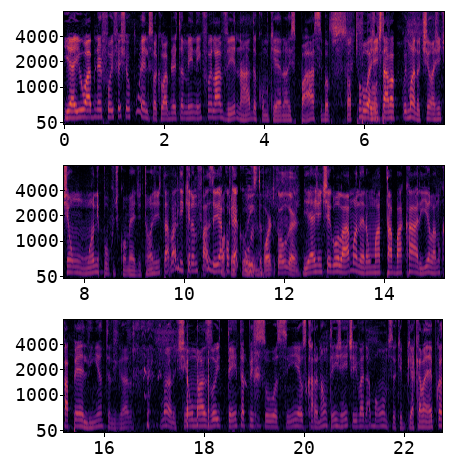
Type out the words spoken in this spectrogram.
E aí o Abner foi e fechou com ele, só que o Abner também nem foi lá ver nada, como que era espaço. Só Tipo, topou, a gente assim. tava. Mano, eu tinha, a gente tinha um ano e pouco de comédia. Então a gente tava ali querendo fazer a Qualquer qualquer coisa. Não custo. importa qual lugar. E aí a gente chegou lá, mano, era uma tabacaria lá no Capelinha, tá ligado? Mano, tinha umas 80 pessoas assim, aí os caras, não, tem gente aí, vai dar bom, não sei o quê. Porque naquela época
